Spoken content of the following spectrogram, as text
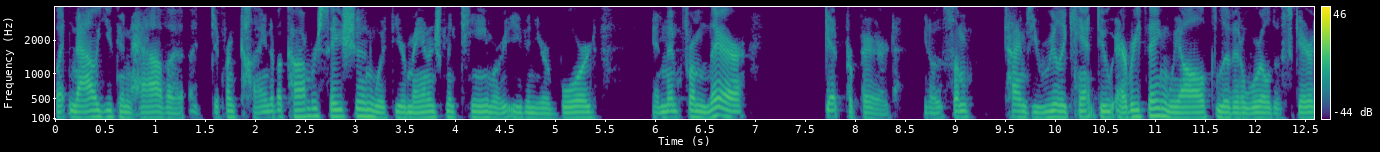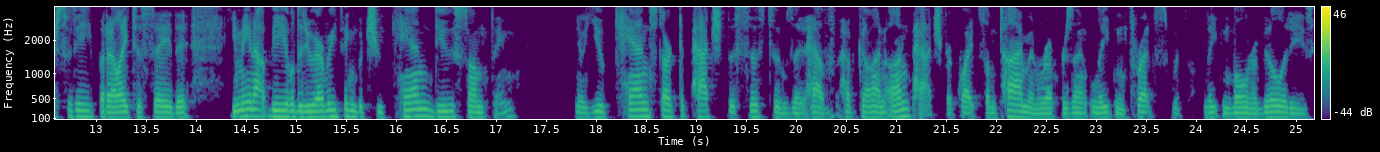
but now you can have a, a, different kind of a conversation with your management team or even your board. And then from there get prepared. You know sometimes you really can't do everything. We all live in a world of scarcity but i like to say that you may not be able to do everything but you can do something you know you can start to patch the systems that have have gone unpatched for quite some time and represent latent threats with latent vulnerabilities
